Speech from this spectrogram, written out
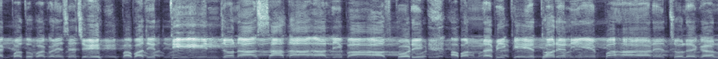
এক পা দুপা করে এসেছে বাবাজি তিনজন সাদা লিবাস পরে আবার নবীকে ধরে নিয়ে পাহাড়ে চলে গেল।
